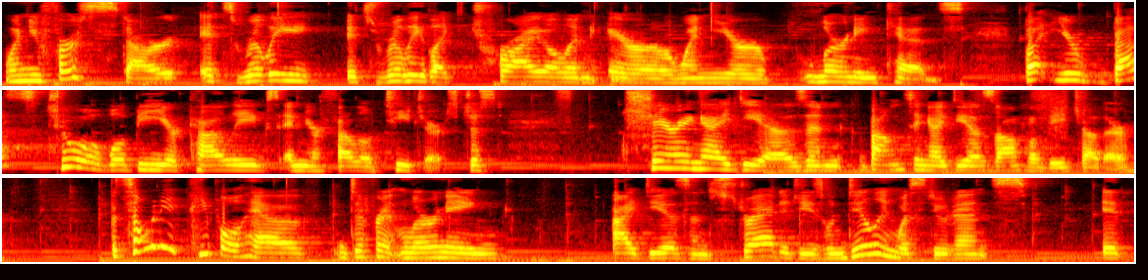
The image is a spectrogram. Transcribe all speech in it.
when you first start, it's really it's really like trial and error when you're learning kids. But your best tool will be your colleagues and your fellow teachers, just sharing ideas and bouncing ideas off of each other. But so many people have different learning ideas and strategies when dealing with students. It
